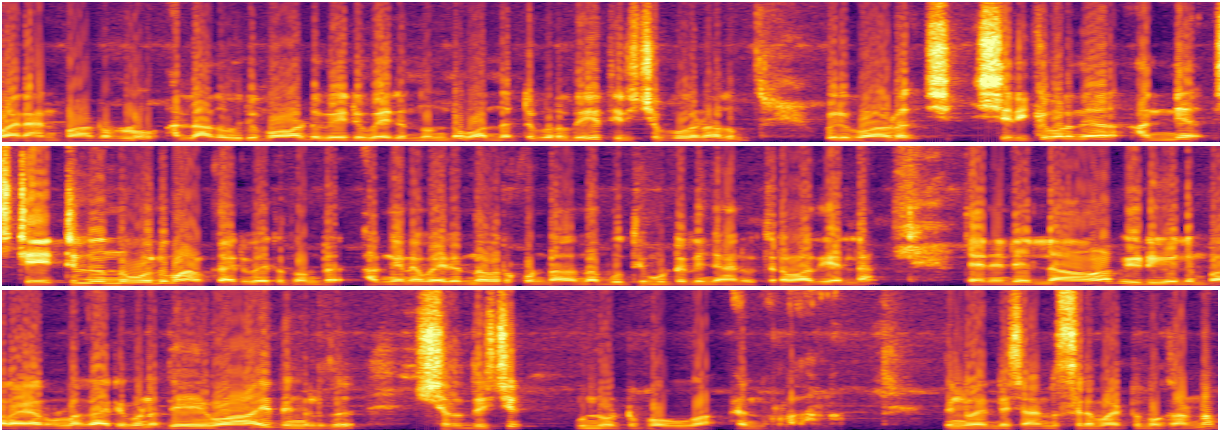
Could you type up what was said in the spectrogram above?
വരാൻ പാടുള്ളൂ. അല്ലാതെ ഒരുപാട് പേര് വരുന്നുണ്ട്. വന്നിട്ട് വെറുതെ തിരിച്ചു പോകണം. അതും ഒരുപാട് ശരിക്കും പറഞ്ഞാൽ അന്യ സ്റ്റേറ്റിൽ നിന്ന് പോലും ആൾക്കാർ വരുന്നുണ്ട്. അങ്ങനെ വരുന്നവർക്കുണ്ടാകുന്ന ബുദ്ധിമുട്ടിൽ ഞാൻ ഉത്തരവാദിയല്ല. ഞാൻ എന്റെ എല്ലാ വീഡിയോയിലും പറയാറുള്ള കാര്യമാണ് ദയവായി നിങ്ങളിത് ശ്രദ്ധിച്ച് മുന്നോട്ട് പോവുക എന്നുള്ളതാണ്. നിങ്ങൾ എന്റെ ചാനൽ സ്ഥിരമായിട്ടൊന്ന് കാണണം.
